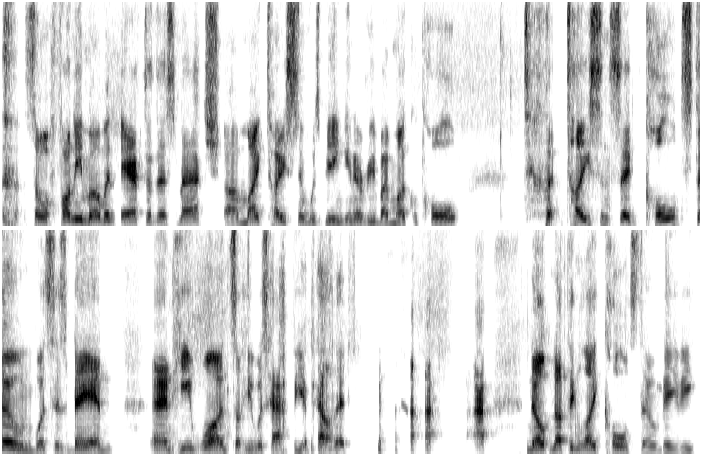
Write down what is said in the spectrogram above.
so a funny moment after this match, uh, Mike Tyson was being interviewed by Michael Cole. T- Tyson said Cold Stone was his man, and he won, so he was happy about it. nope, nothing like Cold Stone, baby.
